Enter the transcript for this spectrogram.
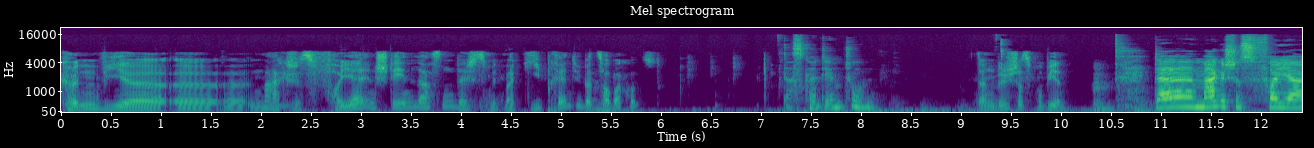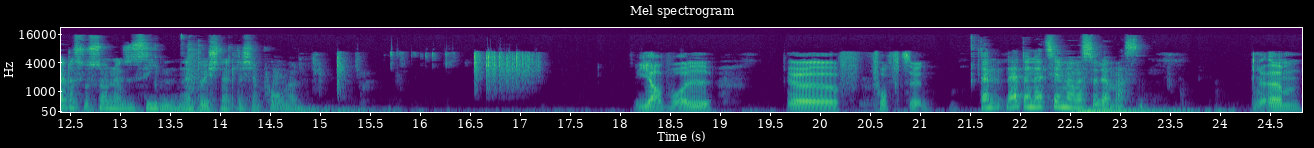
können wir äh, äh, ein magisches Feuer entstehen lassen, welches mit Magie brennt über Zauberkunst? Das könnt ihr ihm tun. Dann würde ich das probieren. Da magisches Feuer, das ist so eine 7, eine durchschnittliche Probe. Jawohl. Äh, 15. Dann, ja, dann erzähl mal, was du da machst. Ähm,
